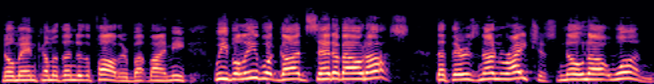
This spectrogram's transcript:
No man cometh unto the Father but by me. We believe what God said about us, that there is none righteous, no, not one.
